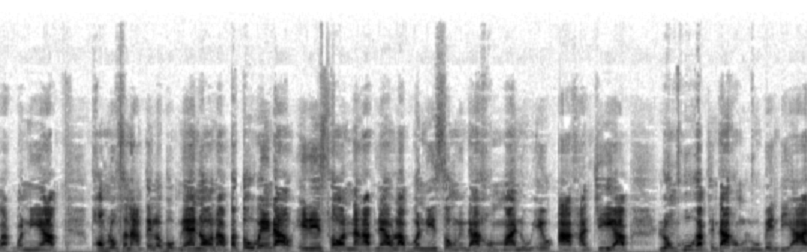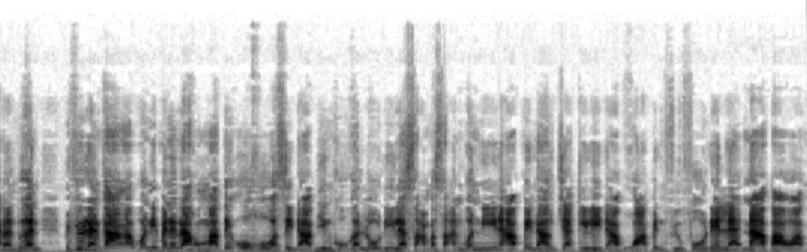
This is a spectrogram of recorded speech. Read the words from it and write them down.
หลักๆวันนี้ครับพร้อมลงสนามเต็มระบบแน่นอนครับประตูเป็นทางด้านของเอเดซอนนะครับแนวรับวันนี้ส่งทางด้านของมานูเอลอาคันจีครับลงคู่กับทางด้านของลูเบนดีอาร์นเพื่อนมิดฟิลด์แดนกลางครับวันนี้เป็นทางด้านของมาเตโอโควาสิตครับยิงคู่กับโรดี้และสามประสานวันนี้นะครับเป็นด้านของแจ็คกิลิดครับขวาเป็นฟิลโฟเดนและหน้าเป้าครับ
